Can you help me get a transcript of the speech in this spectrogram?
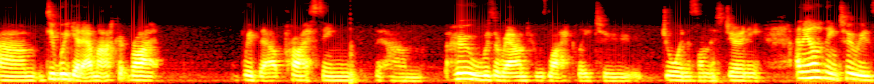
um, did we get our market right with our pricing, um, who was around who was likely to join us on this journey. And the other thing too is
